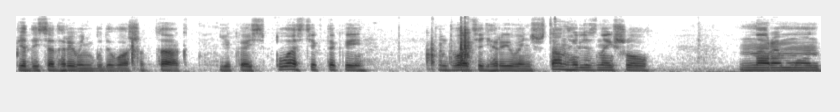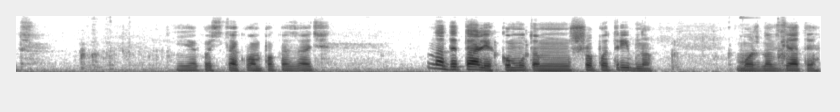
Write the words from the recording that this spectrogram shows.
50 гривень буде ваша. Так, якийсь пластик такий. 20 гривень штангель знайшов на ремонт. Якось так вам показати. На деталях, кому там що потрібно, можна взяти,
